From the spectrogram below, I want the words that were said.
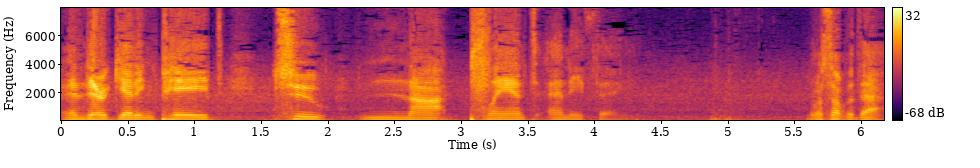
and they're getting paid to not plant anything. What's up with that?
